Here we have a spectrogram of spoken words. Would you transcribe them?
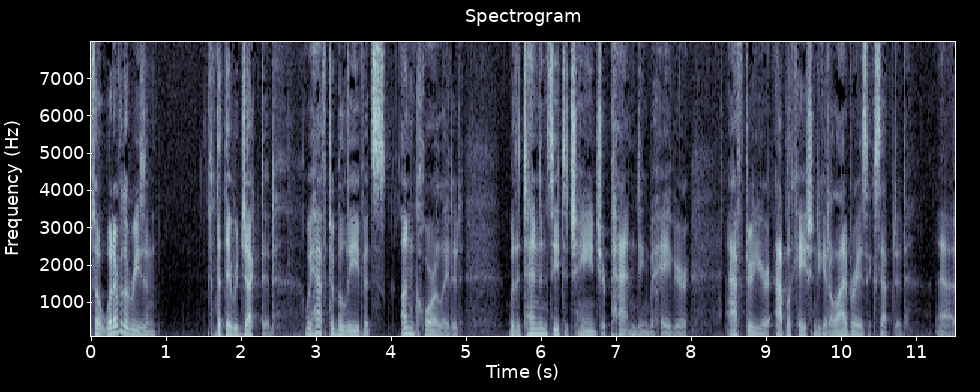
So, whatever the reason that they rejected, we have to believe it's uncorrelated with a tendency to change your patenting behavior after your application to get a library is accepted uh,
